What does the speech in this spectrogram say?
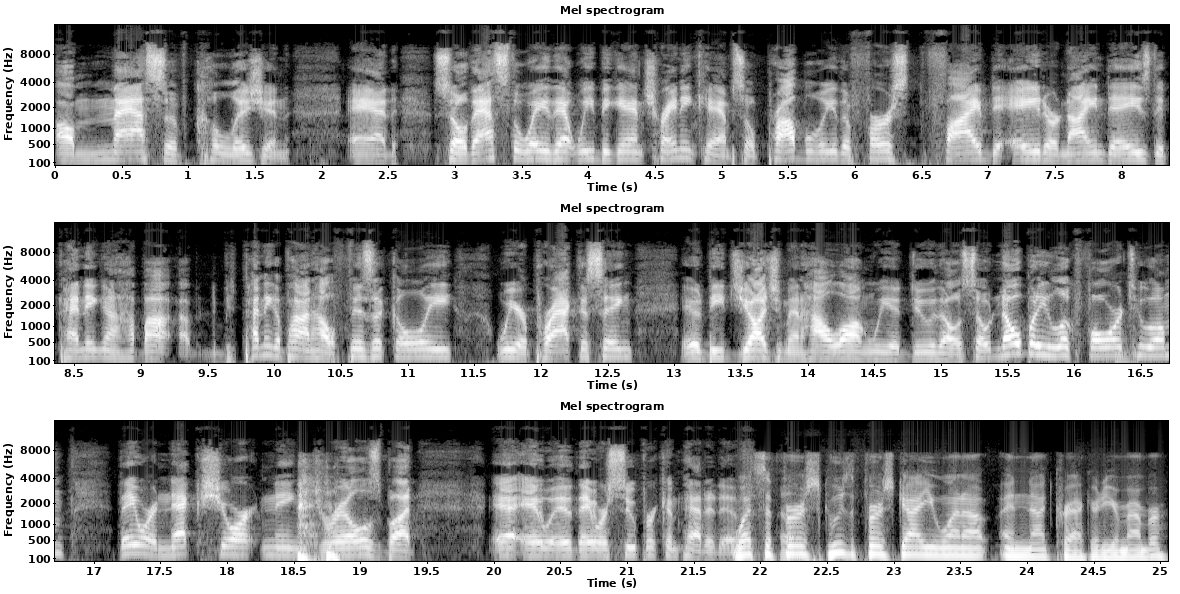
a massive collision. And so that's the way that we began training camp. So probably the first five to eight or nine days, depending about, depending upon how physically we are practicing. It would be judgment how long we would do those. So nobody looked forward to them. They were neck shortening drills, but it, it, they were super competitive. What's the first? Who's the first guy you went up in Nutcracker? Do you remember?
